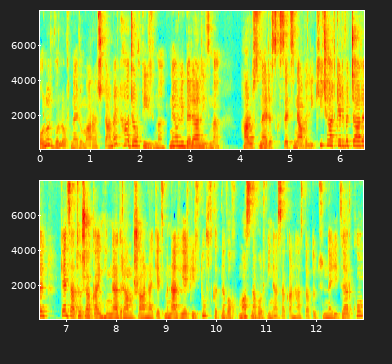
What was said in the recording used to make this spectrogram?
բոլոր ոլորտներում առաջ տանել հաջորդիզմը, նեոլիբերալիզմը, Հարուստները սկսեցին ավելի քիչ հարկեր վճարել, կենսաթոշակային հիմնադրամը շարունակեց մնալ երկրից դուրս գտնվող մասնավոր ֆինանսական հաստատությունների ձեռքում,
